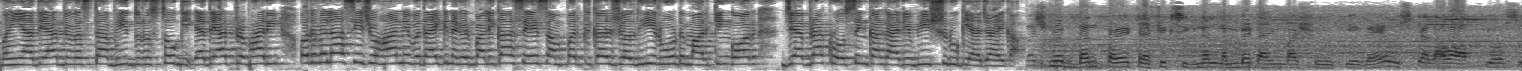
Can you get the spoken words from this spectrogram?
वहीं यातायात व्यवस्था भी दुरुस्त होगी। यातायात प्रभारी उर्मिला सिंह चौहान ने बताया कि नगरपालिका से संपर्क कर जल्द ही रोड मार्किंग और जेब्रा क्रॉसिंग का कार्य भी शुरू किया जाएगा। में बंद पड़े ट्रैफ़िक सिग्नल लंबे टाइम बाद शुरू किए गए। उसके अलावा आपकी ओर से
